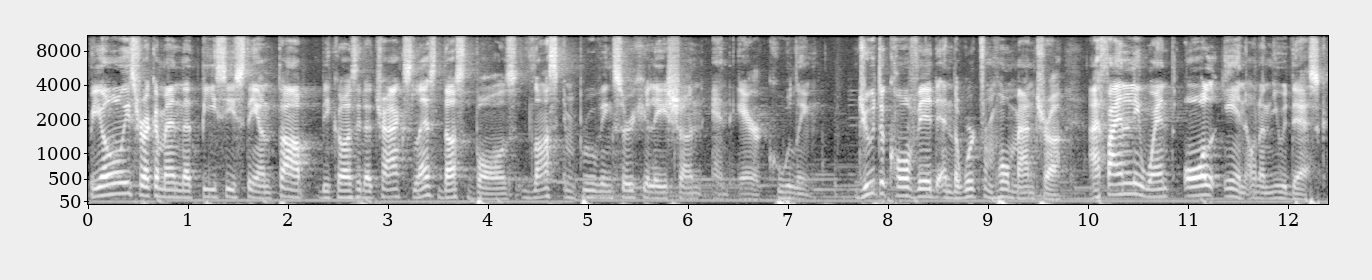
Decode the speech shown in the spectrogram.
We always recommend that PCs stay on top because it attracts less dust balls, thus improving circulation and air cooling. Due to COVID and the work from home mantra, I finally went all in on a new desk,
